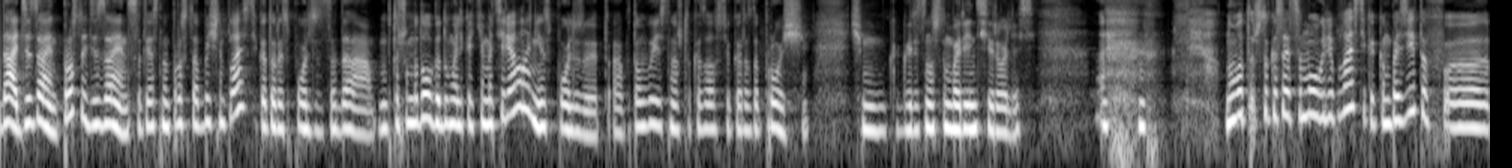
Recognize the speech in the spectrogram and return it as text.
Да, дизайн, просто дизайн, соответственно, просто обычный пластик, который используется, да. Потому что мы долго думали, какие материалы они используют, а потом выяснилось, что оказалось все гораздо проще, чем, как говорится, на что мы ориентировались. Ну вот, что касается самого углепластика, композитов, э,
